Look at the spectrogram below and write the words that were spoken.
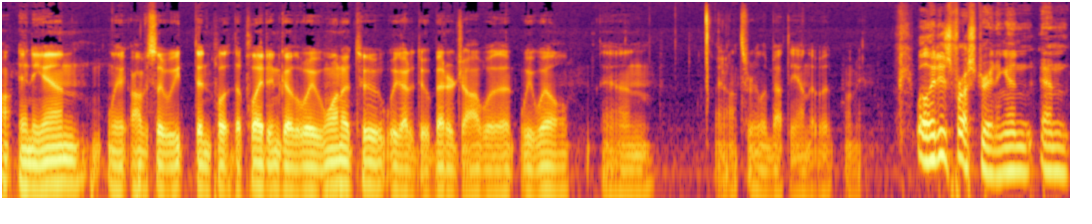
uh, in the end, we obviously we didn't play, the play didn't go the way we wanted to. We got to do a better job with it. We will, and you know, it's really about the end of it. I mean, well, it is frustrating, and and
